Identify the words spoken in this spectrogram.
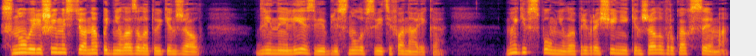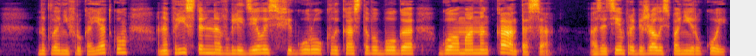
С новой решимостью она подняла золотой кинжал. Длинное лезвие блеснуло в свете фонарика. Мэгги вспомнила о превращении кинжала в руках Сэма — Наклонив рукоятку, она пристально вгляделась в фигуру клыкастого бога Гуамананкантаса, а затем пробежалась по ней рукой.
